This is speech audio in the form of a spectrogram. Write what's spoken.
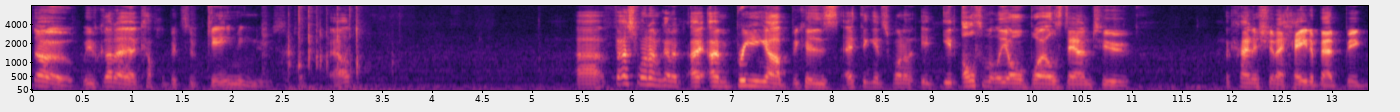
so, we've got a couple bits of gaming news to talk about. Uh, first one I'm gonna I, I'm bringing up because I think it's one of it, it ultimately all boils down to the kind of shit I hate about big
